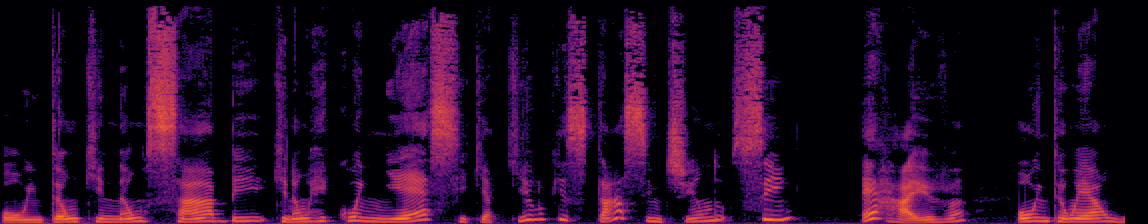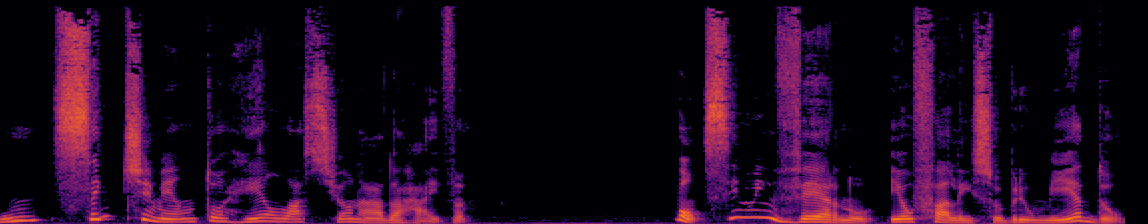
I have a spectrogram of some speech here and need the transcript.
ou então que não sabe, que não reconhece que aquilo que está sentindo, sim, é raiva, ou então é algum sentimento relacionado à raiva. Bom, se no inverno eu falei sobre o medo,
